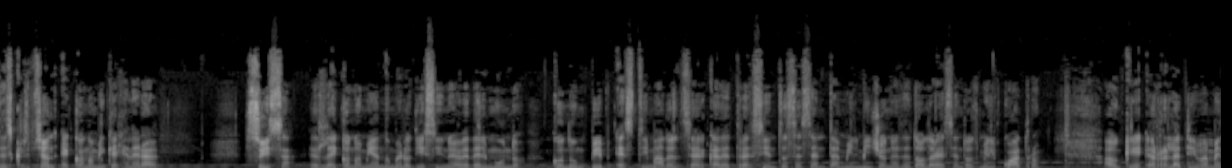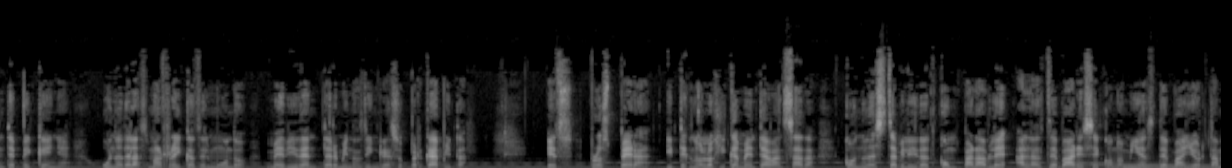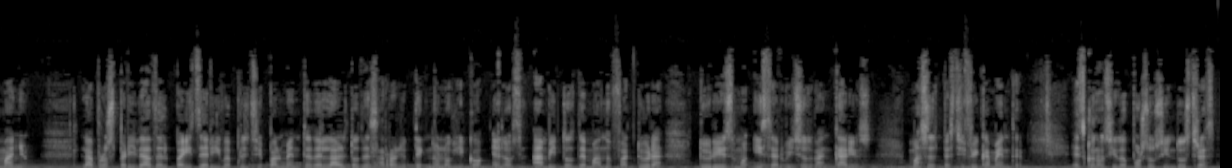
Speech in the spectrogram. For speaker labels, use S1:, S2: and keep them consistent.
S1: Descripción económica general. Suiza es la economía número 19 del mundo, con un PIB estimado en cerca de 360 mil millones de dólares en 2004. Aunque es relativamente pequeña, una de las más ricas del mundo, medida en términos de ingreso per cápita es próspera y tecnológicamente avanzada, con una estabilidad comparable a las de varias economías de mayor tamaño. La prosperidad del país deriva principalmente del alto desarrollo tecnológico en los ámbitos de manufactura, turismo y servicios bancarios. Más específicamente, es conocido por sus industrias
